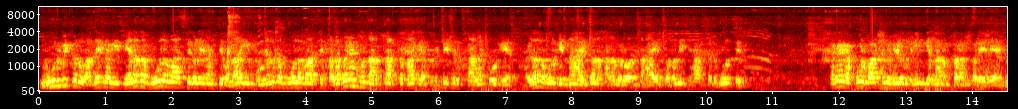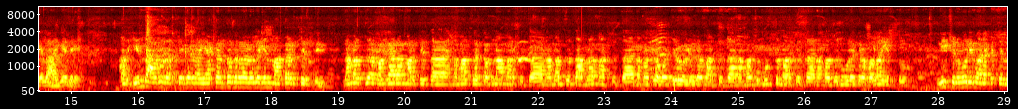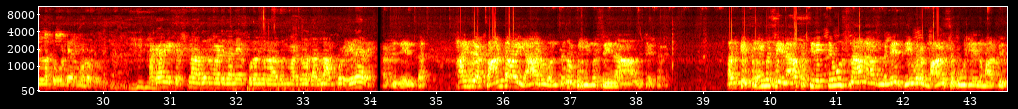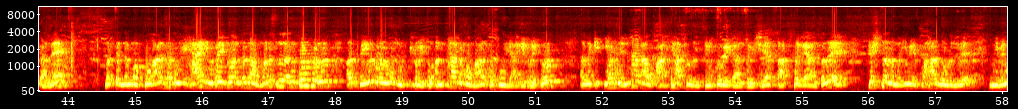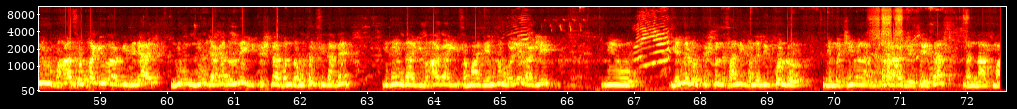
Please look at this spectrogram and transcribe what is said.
ಪೂರ್ವಿಕರು, ಅದೇ ನಾವು ಈ ನೆಲದ ಮೂಲವಾಸಿಗಳು ಏನಂತೀವಲ್ಲ, ಈ ನೆಲದ ಮೂಲವಾಸಿ ಹಳಬರೇ ಮುಂದೆ ಅರ್ಥಾರ್ಥವಾಗಿ ಅದು ಬ್ರಿಟಿಷರ ಕಾಲಕ್ಕೆ ಹೋಗಿ, ಹಳ ಹೋಗಿ ನಾ ಆಯ್ತು, ಅದು ಹಣ ಅಂತ ಆಯ್ತು ಅನ್ನೋದು ಇತಿಹಾಸದಲ್ಲಿ ಓದ್ತೇವೆ. ಹಾಗಾಗಿ ಅಪೂರ್ವ ಭಾಷೆಗಳು ಹೇಳಿದ್ರು, ಹಿಂಗೆಲ್ಲ ನಮ್ಮ ಪರಂಪರೆ ಇದೆ, ಹಂಗೆಲ್ಲ ಆಗಿದೆ. ಅದು ಹಿಂದೆ ಆಗೋದು ಅಷ್ಟೇ ಬೇಡ. ಯಾಕಂತಂದ್ರೆ ನಾವೆಲ್ಲ ಹಿಂದೆ ಮಾತಾಡ್ತಿರ್ತೀವಿ. ನಮ್ಮಜ್ಜ ಬಂಗಾರ ಮಾಡ್ತಿದ್ದ ನಮ್ಮಜ್ಜ ಕಬ್ನ ಮಾಡ್ತಿದ್ದ ನಮ್ಮಜ್ಜ ತಾಮ್ರ ಮಾಡ್ತಿದ್ದ ನಮ್ಮಜ್ಜ ವಜ್ರ ಒಡಿರ ಮಾಡ್ತಿದ್ದ ನಮ್ಮಜ್ಜ ಮುತ್ತು ಮಾಡ್ತಿದ್ದ ನಮ್ಮಜ್ಜ ನೂರು ಎಕರೆ ಹೊಲ ಇತ್ತು. ನೀ ಚುರುಮುರಿ ಮಾರಕತ್ತೆಲ್ಲ ತಗೊಂಡು ಏನ್ ಮಾಡೋದು? ಹಾಗಾಗಿ ಕೃಷ್ಣ ಅದನ್ನ ಮಾಡಿದಾನೆ, ಪುರಂದರ ಅದನ್ನ ಮಾಡಿದ ಅದೆಲ್ಲ ಅಪ್ಪರು ಹೇಳ್ಯಾರೆ. ಅಂತ. ಹಾಗಿದ್ರೆ ಪಾಂಡವ ಯಾರು ಅಂತದ್ದು ಭೀಮಸೇನ ಅಂತ ಹೇಳ್ತಾರೆ. ಅದಕ್ಕೆ ಭೀಮಸೇನ ಪ್ರತಿನಿತ್ಯವೂ ಸ್ನಾನ ಆದ್ಮೇಲೆ ದೇವರ ಮಾನಸ ಪೂಜೆಯನ್ನು ಮಾಡ್ತಿರ್ತಾನೆ. ಮತ್ತೆ ನಮ್ಮ ಮಾನಸ ಪೂಜೆ ಹೇಗಿರ್ಬೇಕು ಅಂತ ನಾವು ಮನಸ್ಸಿನಲ್ಲಿ ಅನ್ಕೊಂಡ್ರು ಅದು ದೇವರೊಳಗೂ ಮುಟ್ಟಬೇಕು ಅಂತ ನಮ್ಮ ಮಾನಸ ಪೂಜೆ ಆಗಿರ್ಬೇಕು. ಅದಕ್ಕೆ ಇವನ್ನೆಲ್ಲ ನಾವು ಆಧ್ಯಾತ್ಮದಲ್ಲಿ ತಿಳ್ಕೋಬೇಕಂತ ವಿಷಯ, ತಾತ್ಪರ್ಯ ಅಂತಂದ್ರೆ ಕೃಷ್ಣನ ಮಹಿಮೆ ಬಹಳ ದೊಡ್ಡದಿದೆ. ನೀವೆಲ್ಲರೂ ಬಹಳ ಸೌಭಾಗ್ಯವಾಗಿದ್ದೀರಾ? ನಿಮ್ಮ ನಿಮ್ಮ ಜಾಗದಲ್ಲಿ ಕೃಷ್ಣ ಬಂದು ಅವತರಿಸಿದ್ದಾನೆ. ಇದರಿಂದ ಈ ಭಾಗ, ಈ ಸಮಾಜ ಎಲ್ಲರೂ ಒಳ್ಳೇದಾಗ್ಲಿ. ನೀವು ಎಲ್ಲರೂ ಕೃಷ್ಣನ ಸಾನ್ನಿಧ್ಯದಲ್ಲಿ ಇಟ್ಕೊಂಡು ನಿಮ್ಮ ಜೀವನ ಉದ್ಧಾರ ಆಗಲಿ ಸಹಿತ ನನ್ನ ಮಾತು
